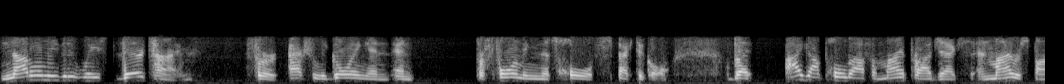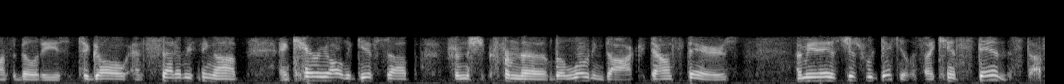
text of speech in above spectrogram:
Not only did it waste their time for actually going and, and performing this whole spectacle, but I got pulled off of my projects and my responsibilities to go and set everything up and carry all the gifts up from the from the the loading dock downstairs. I mean, it's just ridiculous. I can't stand this stuff.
